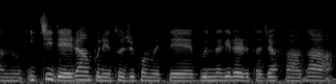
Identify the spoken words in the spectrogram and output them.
あの1でランプに閉じ込めてぶん投げられたジャファーが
